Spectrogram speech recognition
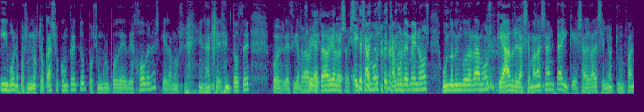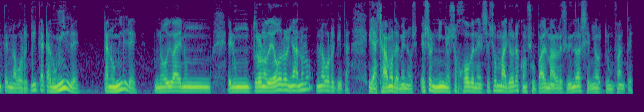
Y bueno, pues en nuestro caso concreto, pues un grupo de, de jóvenes que éramos en aquel entonces, pues decíamos, Todavía, oye, todavía lo eh, sois. echamos, echamos de menos un domingo de Ramos que abre la Semana Santa y que salga el Señor triunfante en una borriquita tan humilde, tan humilde. No iba en un, en un trono de oro ni nada, no, no, en una borriquita. Y la echábamos de menos. Esos niños, esos jóvenes, esos mayores con su palma, recibiendo al Señor triunfante.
